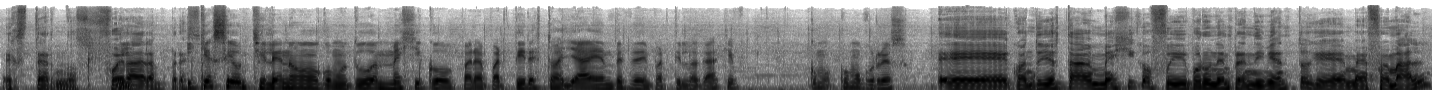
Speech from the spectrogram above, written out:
externos, fuera de la empresa. ¿Y qué hacía un chileno como tú en México para partir esto allá en vez de impartirlo acá? ¿Qué, ¿Cómo, ocurrió eso? Eh, cuando yo estaba en México fui por un emprendimiento que me fue mal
